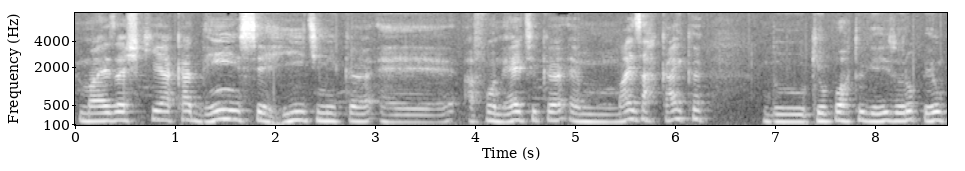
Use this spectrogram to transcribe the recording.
Mas acho que a cadência rítmica, é, a fonética é mais arcaica do que o português europeu.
